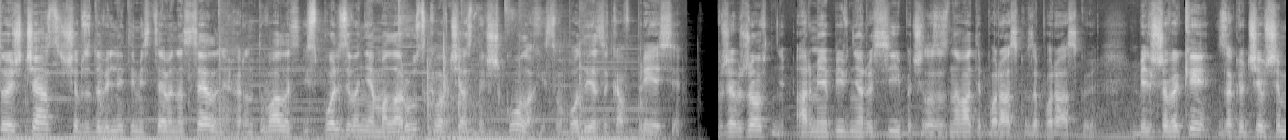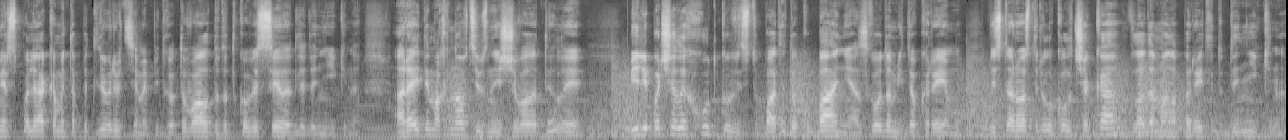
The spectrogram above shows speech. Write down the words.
Той же час, щоб задовольнити місцеве населення, гарантувалось использование малорусского в частних школах і свобода язика в пресі. Вже в жовтні армія півдня Росії почала зазнавати поразку за поразкою. Більшовики, заключивши мір з поляками та петлюрівцями, підготували додаткові сили для Денікіна, а рейди махновців знищували тили. Білі почали хутко відступати до Кубані, а згодом й до Криму. Після розстрілу Колчака влада мала перейти до Денікіна,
